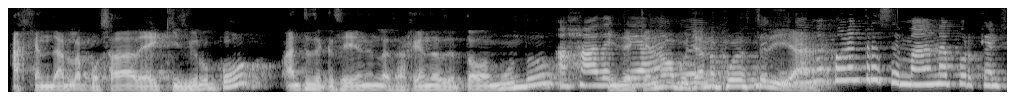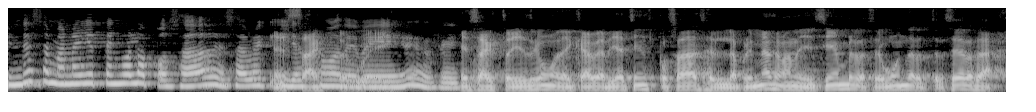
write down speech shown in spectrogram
agendar la posada de X grupo antes de que se llenen las agendas de todo el mundo. Ajá, de y de que, no, pues ya no puedo este de que día. Ya mejor entre semana, porque al fin de semana ya tengo la posada de sabe que ya es como de ver. Exacto, y es como de que, a ver, ya tienes posadas la primera semana de diciembre, la segunda, la tercera, o sea,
